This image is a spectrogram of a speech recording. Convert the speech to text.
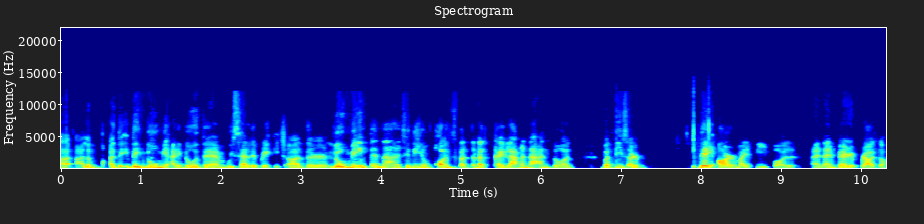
uh, alam uh, they, they know me, I know them, we celebrate each other. Low maintenance, hindi yung constant na kailangan na andon, but these are they are my people and I'm very proud of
